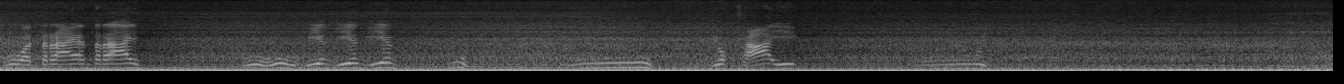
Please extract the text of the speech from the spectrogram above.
โอ้อันตรายอันตราย โอ้โหเอียงเอียงเอียงโอ้โอ้ยกช้าอีกโอ้ยโอ้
